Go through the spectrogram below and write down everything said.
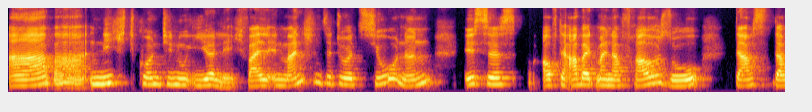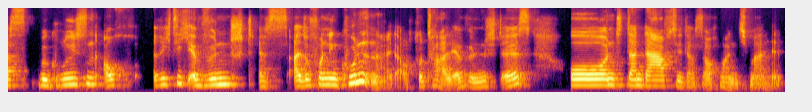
aber nicht kontinuierlich, weil in manchen Situationen ist es auf der Arbeit meiner Frau so, dass das Begrüßen auch richtig erwünscht ist, also von den Kunden halt auch total erwünscht ist. Und dann darf sie das auch manchmal.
